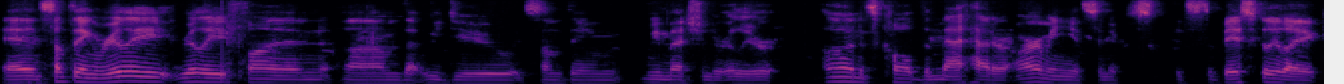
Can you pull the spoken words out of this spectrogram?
and something really really fun um, that we do. It's something we mentioned earlier on. It's called the Mad Hatter Army. It's an it's basically like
